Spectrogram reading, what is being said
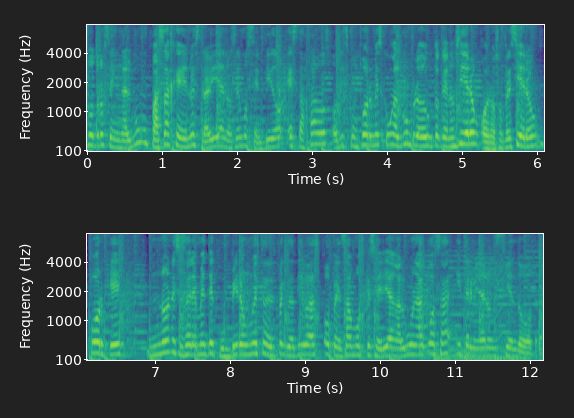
nosotros en algún pasaje de nuestra vida nos hemos sentido estafados o disconformes con algún producto que nos dieron o nos ofrecieron porque no necesariamente cumplieron nuestras expectativas o pensamos que serían alguna cosa y terminaron siendo otra.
